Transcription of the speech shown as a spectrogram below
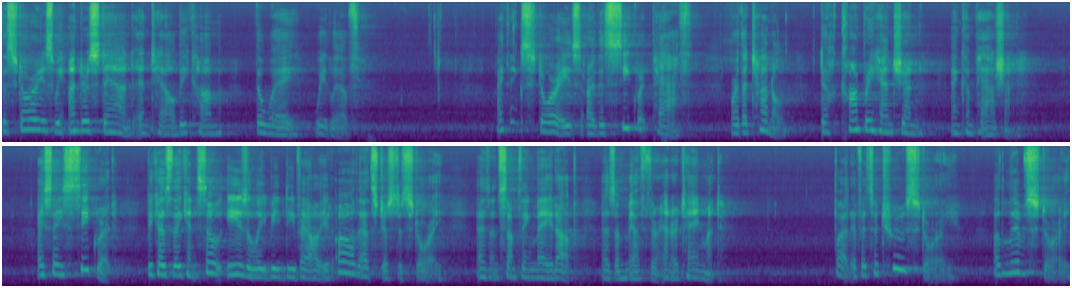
the stories we understand and tell become the way we live. I think stories are the secret path or the tunnel to comprehension and compassion. I say secret because they can so easily be devalued. Oh, that's just a story, as in something made up as a myth or entertainment. But if it's a true story, a lived story,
